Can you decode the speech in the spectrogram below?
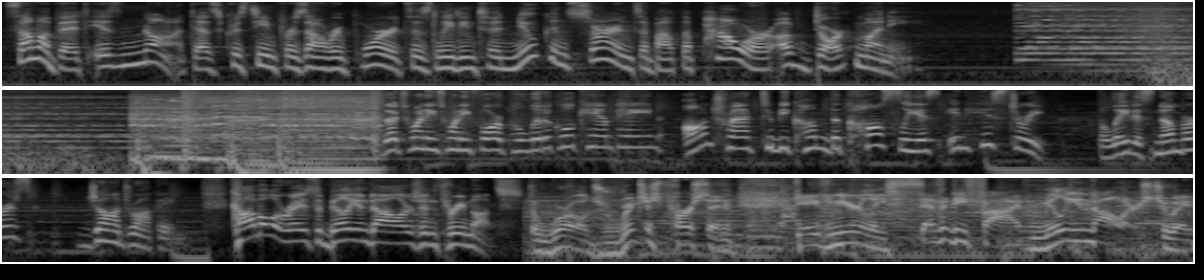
some of it is not, as Kristine Frazao reports, is leading to new concerns about the power of dark money. The 2024 political campaign on track to become the costliest in history. The latest numbers jaw dropping. Kamala raised a billion dollars in three months. The world's richest person gave nearly $75 million to a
